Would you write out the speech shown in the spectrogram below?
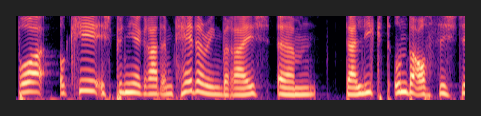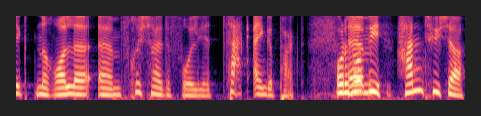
boah, okay, ich bin hier gerade im Catering-Bereich, ähm, da liegt unbeaufsichtigt eine Rolle ähm, Frischhaltefolie, zack, eingepackt. Oder sowas Ähm, wie Handtücher.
